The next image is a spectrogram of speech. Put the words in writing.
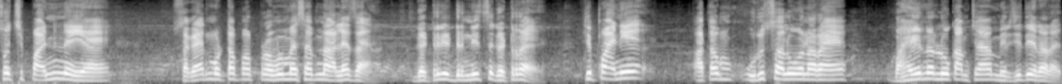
स्वच्छ पाणी नाही आहे. सगळ्यात मोठा प्रॉब्लेम आहे साहेब नाल्याचा. आहे गटरी ड्रेनेजचं गटर आहे. ते पाणी आता उरूस चालू होणार आहे. बाहेरनं लोक आमच्या मिरजेत येणार आहेत.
